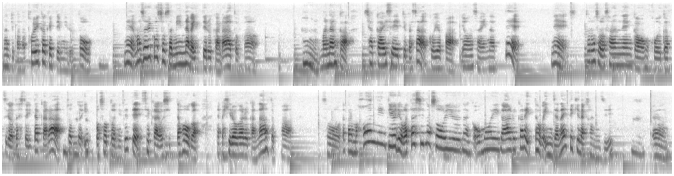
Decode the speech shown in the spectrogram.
なんていうかな、問いかけてみると、ね、まあそれこそさ、みんなが言ってるからとか、うん、まあなんか、社会性っていうかさ、こうやっぱ4歳になって、ね、そろそろ3年間はこうがっつり私といたから、ちょっと一歩外に出て世界を知った方がなんか広がるかなとか、そう。だからまあ本人っていうよりは私のそういうなんか思いがあるから行った方がいいんじゃない？的な感じ。うん。うん。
